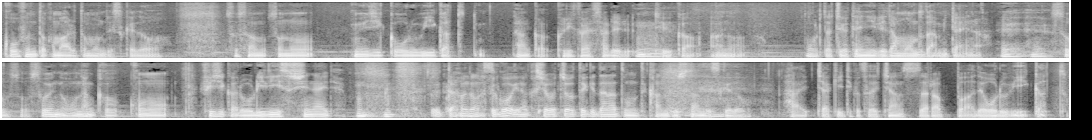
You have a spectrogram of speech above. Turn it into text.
興奮とかもあると思うんですけどそうさその「ミュージックオールウィーガット」ってなんか繰り返されるっていうか、あの俺たちが手に入れたものだみたいな、ええええ。そうそう。そういうのをなんかこのフィジカルをリリースしないで 歌うのがすごいなんか象徴的だなと思って感動したんですけどはい。じゃあ聴いてください「チャンス・ザ・ラッパー」で「オール・ウィー・ガット」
